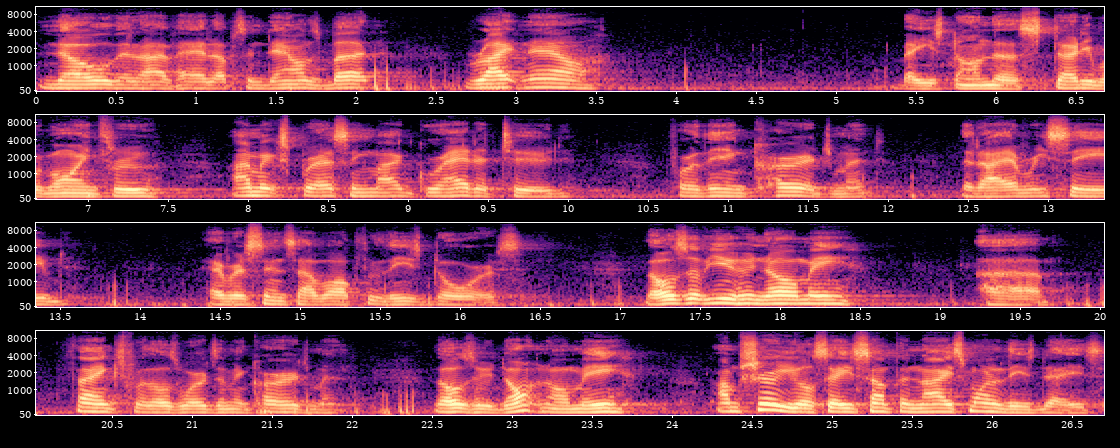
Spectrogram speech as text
know that I've had ups and downs, but right now, based on the study we're going through, I'm expressing my gratitude for the encouragement that I have received ever since I walked through these doors. Those of you who know me, uh, thanks for those words of encouragement. Those who don't know me, I'm sure you'll say something nice one of these days.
